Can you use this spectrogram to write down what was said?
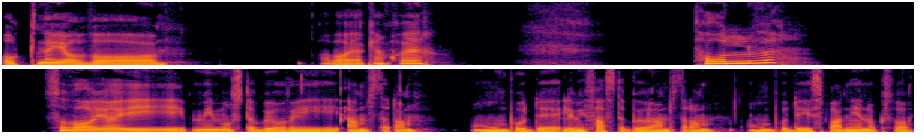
och när jag var, vad var jag kanske 12, så var jag i, min moster bor i Amsterdam. Och hon bodde, eller min faster bor i Amsterdam. Och hon bodde i Spanien också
